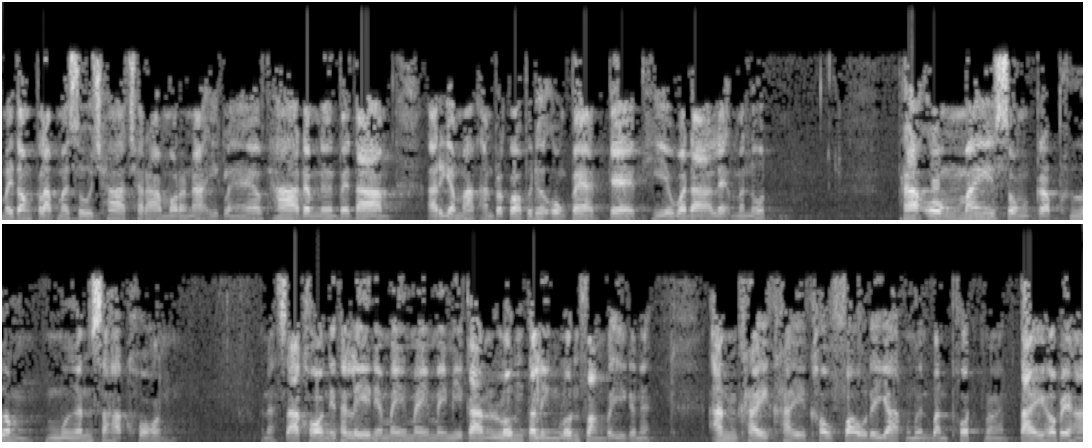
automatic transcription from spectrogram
ไม่ต้องกลับมาสู่ชาติชรามรณะอีกแล้ว ถ้าดำเนินไปตามอริยมรรคอันประกอบไปด้วยองค์แปดแก่เทวดาและมนุษย์ พระองค์ไม่ทรงกระเพื่อมเหมือนสาครนะสาครนี่ทะเลเนี่ยไม่ไม่ไม่มีการล้นตลิ่งล้นฝั่งไปอีกนะ อันใครใครเข้าเฝ้าได้ยากเหมือนบรรพศเหมือนไต่เข้าไปหา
